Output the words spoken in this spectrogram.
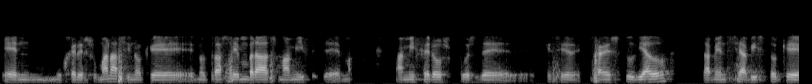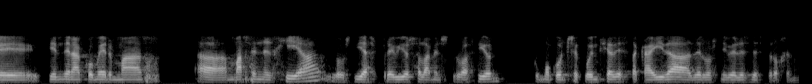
en mujeres humanas, sino que en otras hembras mamíferos pues de, que se, han estudiado también se ha visto que tienden a comer más, uh, más energía los días previos a la menstruación como consecuencia de esta caída de los niveles de estrógeno.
